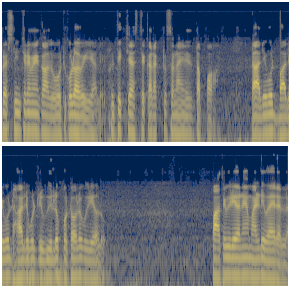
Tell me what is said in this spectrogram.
ప్రశ్నించడమే కాదు ఓటు కూడా వేయాలి. హృతిక్ చేస్తే కరెక్ట్ సునాయినది తప్ప. టాలీవుడ్ బాలీవుడ్ హాలీవుడ్ రివ్యూలు ఫోటోలు వీడియోలు. పాత వీడియోనే మళ్ళీ వైరల్.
